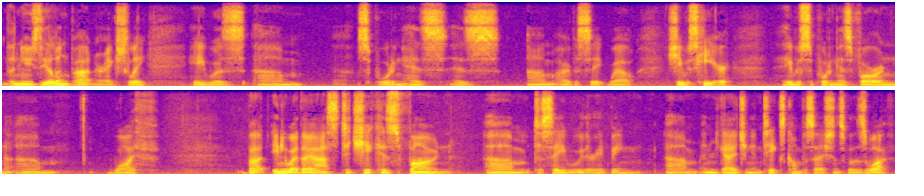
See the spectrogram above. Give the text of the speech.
the New Zealand partner actually, he was um, supporting his his um, overseas. Well, she was here. He was supporting his foreign um, wife. But anyway, they asked to check his phone um, to see whether he'd been um, engaging in text conversations with his wife.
